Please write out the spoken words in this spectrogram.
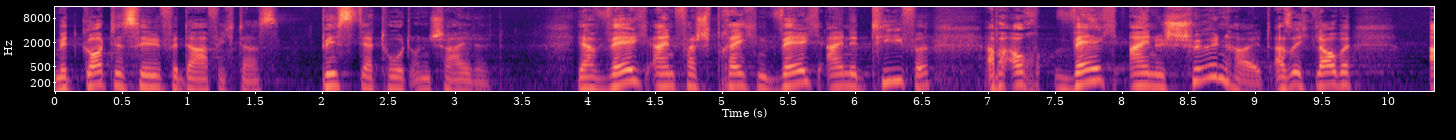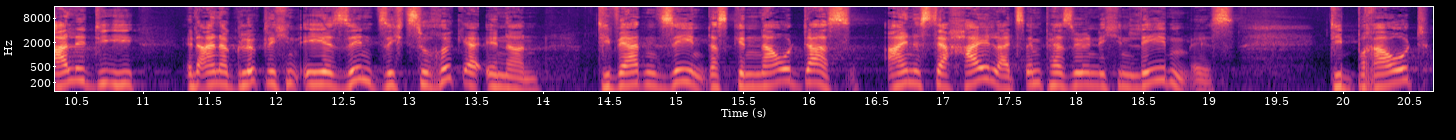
mit Gottes Hilfe darf ich das, bis der Tod uns scheidet. Ja, welch ein Versprechen, welch eine Tiefe, aber auch welch eine Schönheit. Also ich glaube, alle, die in einer glücklichen Ehe sind, sich zurückerinnern, die werden sehen, dass genau das eines der Highlights im persönlichen Leben ist. Die Braut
